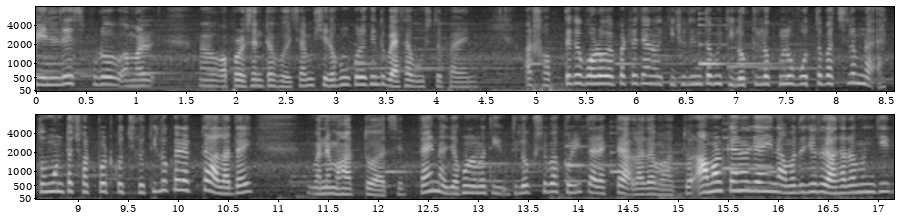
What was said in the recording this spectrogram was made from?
পেনলেস পুরো আমার অপারেশনটা হয়েছে। আমি সেরকম করে কিন্তু ব্যথা বুঝতে পারিনি। আর সব থেকে বড়ো ব্যাপারটা জানো, কিছুদিন তো আমি তিলক টিলকগুলো পরতে পারছিলাম না। এত মনটা ছটপট করছিল। তিলকের একটা আলাদাই মানে মাহাত্ম আছে, তাই না? যখন আমরা তিলক সেবা করি, তার একটা আলাদা মাহাত্ম। আমার কেন জানি না, আমাদের যেহেতু রাধারামনজির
